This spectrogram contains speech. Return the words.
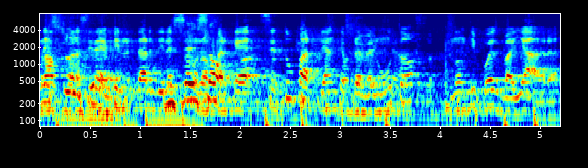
nessuno si deve fidare di nessuno senso- perché se tu parti anche prevenuto non ti puoi sbagliare.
